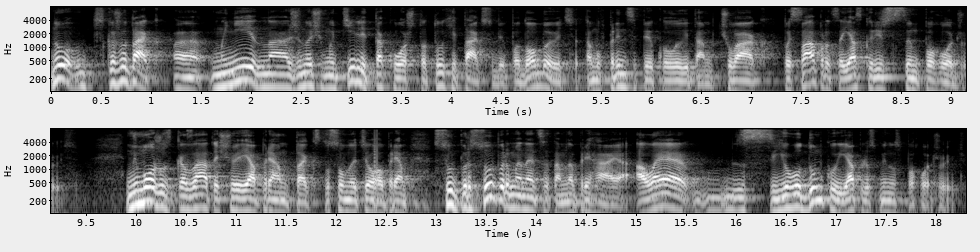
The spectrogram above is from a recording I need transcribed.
Ну, скажу так, е, мені на жіночому тілі також татухи так собі подобаються. Тому, в принципі, коли там чувак писав про це, я скоріш з цим погоджуюсь. Не можу сказати, що я прям так стосовно цього прям супер-супер мене це там напрягає, але з його думкою я плюс-мінус погоджуюсь.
